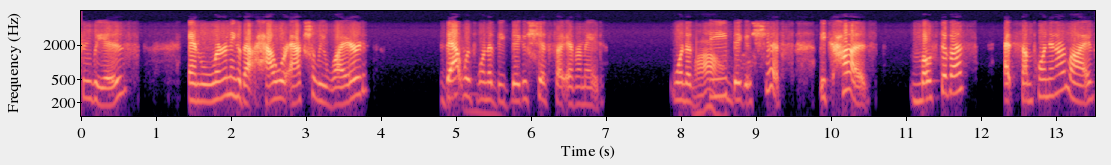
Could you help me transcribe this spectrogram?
truly is and learning about how we're actually wired that was one of the biggest shifts I ever made. One of wow. the biggest shifts because most of us at some point in our lives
